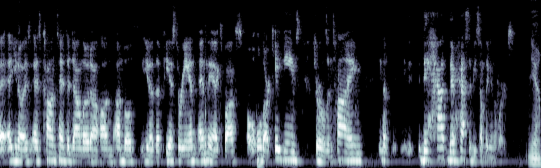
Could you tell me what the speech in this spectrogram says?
uh, you know, as, as content to download on on both you know the PS3 and, and the Xbox, old arcade games, Turtles in Time. You know, they have there has to be something in the works. Yeah,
